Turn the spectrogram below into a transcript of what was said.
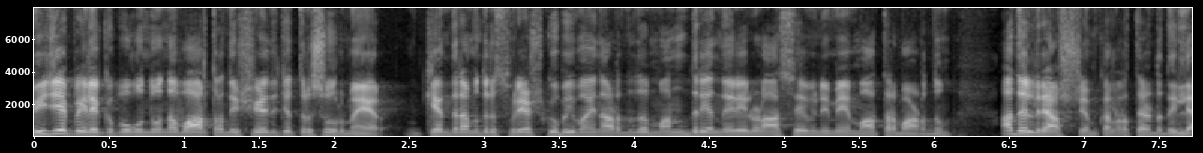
ബി ജെ പിയിലേക്ക് പോകുന്നു എന്ന വാർത്ത നിഷേധിച്ച് തൃശൂർ മേയർ. കേന്ദ്രമന്ത്രി സുരേഷ് ഗോപിയുമായി നടന്നത് മന്ത്രി എന്ന നിലയിലുള്ള ആശയവിനിമയം മാത്രമാണെന്നും അതിൽ രാഷ്ട്രീയം കലർത്തേണ്ടതില്ല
